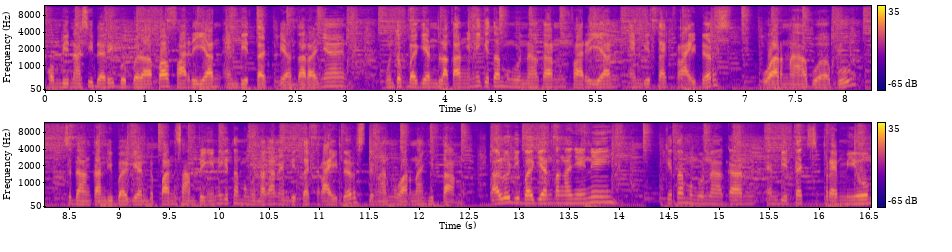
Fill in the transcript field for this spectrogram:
kombinasi dari beberapa varian MB Tech di antaranya untuk bagian belakang ini kita menggunakan varian MB Tech Riders warna abu-abu sedangkan di bagian depan samping ini kita menggunakan MB Tech Riders dengan warna hitam. Lalu di bagian tengahnya ini kita menggunakan MB-Tex Premium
